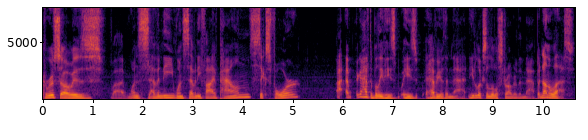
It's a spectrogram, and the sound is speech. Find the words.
Caruso is uh, 170, 175 pounds, 6'4. I, I have to believe he's he's heavier than that. He looks a little stronger than that, but nonetheless,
